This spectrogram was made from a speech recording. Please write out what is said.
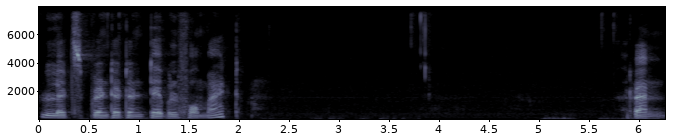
Let's print it in table format. Run.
